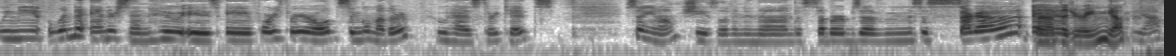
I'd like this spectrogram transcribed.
we meet Linda Anderson, who is a 43 year old single mother who has three kids. So, you know, she's living in the, the suburbs of Mississauga. Uh, the dream, yep. Yep.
